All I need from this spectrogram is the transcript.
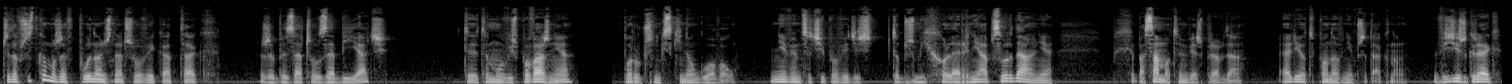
czy to wszystko może wpłynąć na człowieka tak, żeby zaczął zabijać? Ty to mówisz poważnie? Porucznik skinął głową. Nie wiem, co ci powiedzieć. To brzmi cholernie absurdalnie. Chyba sam o tym wiesz, prawda? Elliot ponownie przytaknął. Widzisz, Greg,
